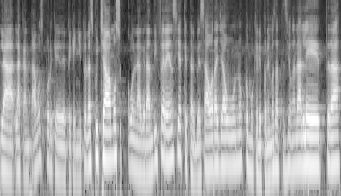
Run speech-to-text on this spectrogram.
la, la cantamos porque de pequeñito la escuchábamos con la gran diferencia que tal vez ahora ya uno como que le pone más atención a la letra,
